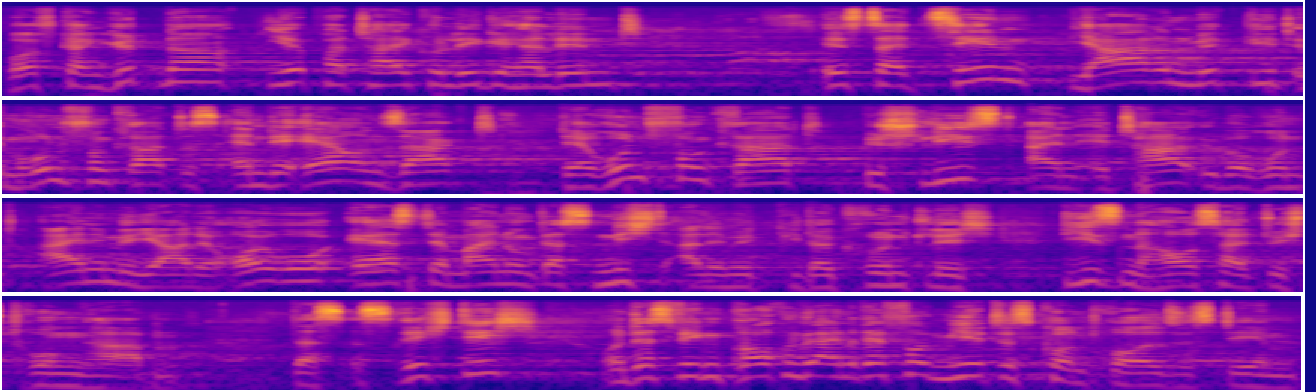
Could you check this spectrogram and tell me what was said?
Wolfgang Güttner, Ihr Parteikollege Herr Lind, ist seit zehn Jahren Mitglied im Rundfunkrat des NDR und sagt, der Rundfunkrat beschließt einen Etat über rund eine Milliarde Euro. Er ist der Meinung, dass nicht alle Mitglieder gründlich diesen Haushalt durchdrungen haben. Das ist richtig, und deswegen brauchen wir ein reformiertes Kontrollsystem,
